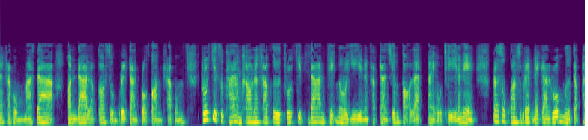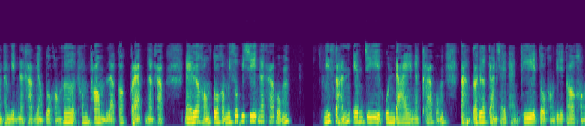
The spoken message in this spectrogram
นะครับผม Mazda Honda แล้วก็ศูนย์บริการ Proton ครับผมธุรกิจสุดท้ายของเขานะครับคือธุรกิจด้านเทคโนโลยีนะครับการเชื่อมต่อและ IoT นั่นเอง ประสบความสำเร็จในการร่วมมือกับพันธมิตรนะครับ อย่างตัวของ HERE TomTom แล้วก็ Grab นะครับในเรื่องของตัวของ Mitsubishi นะครับผม Nissan MG Hyundai นะครับผมต่างก็เลือกการใช้แผนที่ตัวของดิจิทัลของ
